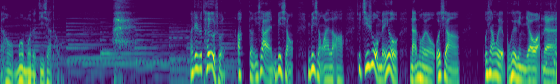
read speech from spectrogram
然后我默默的低下头，唉。啊，这时候他又说了啊，等一下，你别想，你别想歪了啊。就即使我没有男朋友，我想，我想我也不会跟你交往的。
